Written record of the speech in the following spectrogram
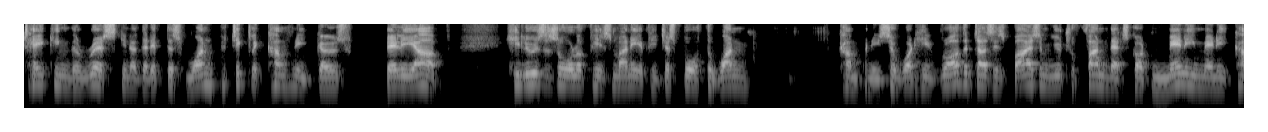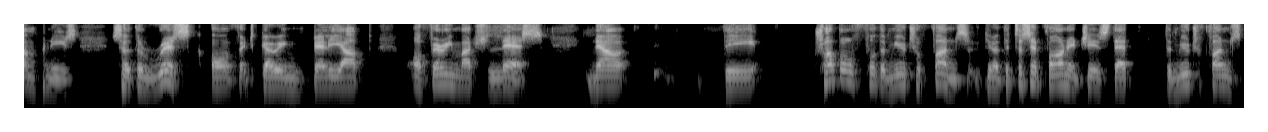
taking the risk, you know, that if this one particular company goes belly up, he loses all of his money if he just bought the one company. So what he rather does is buys a mutual fund that's got many, many companies. So the risk of it going belly up are very much less. Now, the trouble for the mutual funds, you know, the disadvantage is that the mutual funds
